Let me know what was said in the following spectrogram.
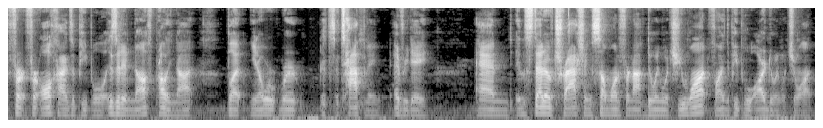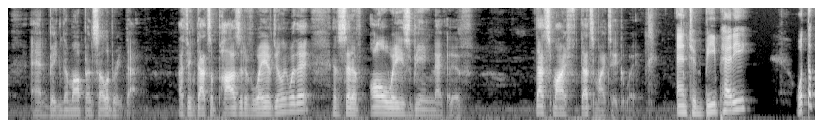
for for all kinds of people. Is it enough? Probably not. But you know, we're, we're it's it's happening every day. And instead of trashing someone for not doing what you want, find the people who are doing what you want and big them up and celebrate that. I think that's a positive way of dealing with it instead of always being negative. That's my that's my takeaway. And to be petty, what the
